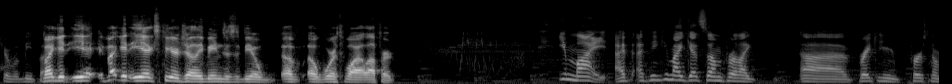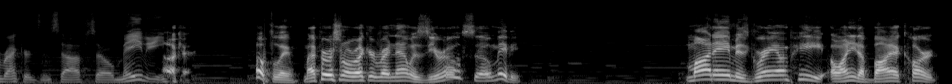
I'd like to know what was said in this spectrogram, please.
Sure would be. If I get e- if I get EXP or jelly beans, this would be a, a, a worthwhile effort. you might. I, I think you might get some for like uh breaking personal records and stuff. So maybe. Okay. Hopefully, my personal record right now is zero, so maybe. My name is Graham P. Oh, I need to buy a cart.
